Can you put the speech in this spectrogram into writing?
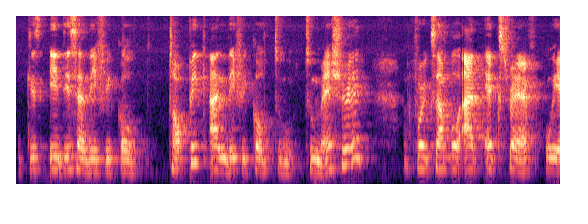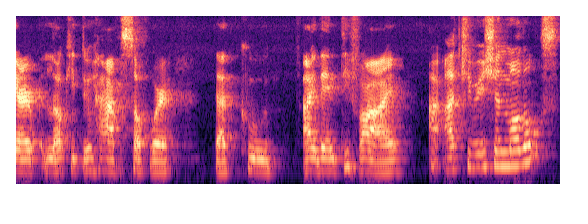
because it is a difficult topic and difficult to, to measure it. For example, at Xref, we are lucky to have software that could identify attribution models,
